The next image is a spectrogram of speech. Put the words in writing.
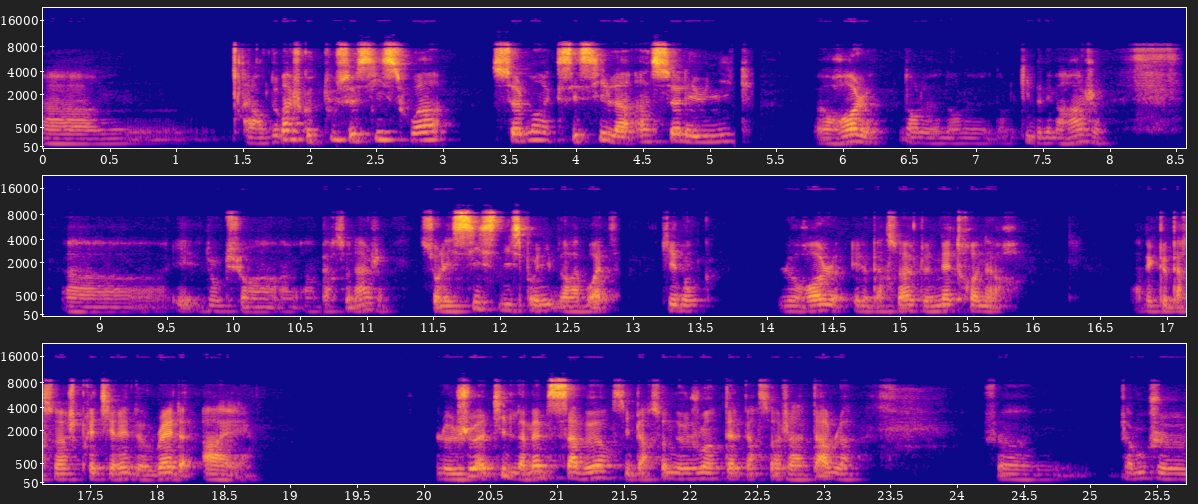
Euh, alors dommage que tout ceci soit seulement accessible à un seul et unique rôle dans le, kit de démarrage, euh, et donc sur un, personnage, sur les six disponibles dans la boîte, qui est donc le rôle et le personnage de Netrunner, avec le personnage prétiré de Red Eye. Le jeu a-t-il la même saveur si personne ne joue un tel personnage à la table? J'avoue que je...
